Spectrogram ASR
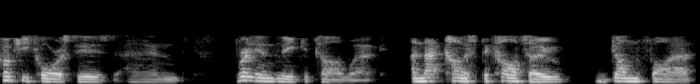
hooky choruses and brilliantly guitar work and that kind of staccato gunfire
